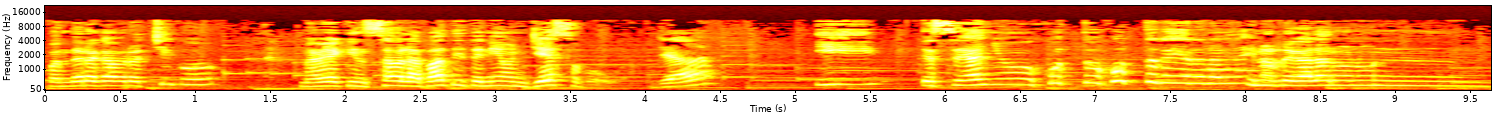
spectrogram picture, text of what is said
cuando era cabro chico, me había quinzado la pata y tenía un yeso, po. Ya, Y ese año, justo, justo caía la Navidad y nos regalaron un,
